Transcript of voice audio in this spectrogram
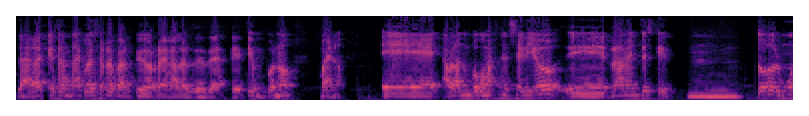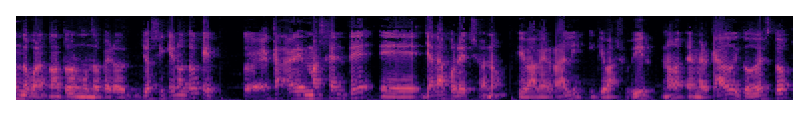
La verdad es que Santa Claus ha repartido regalos desde hace tiempo, ¿no? Bueno, eh, hablando un poco más en serio, eh, realmente es que mm, todo el mundo, bueno, no todo el mundo, pero yo sí que noto que eh, cada vez más gente eh, ya da por hecho, ¿no? Que va a haber rally y que va a subir, ¿no? El mercado y todo esto.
